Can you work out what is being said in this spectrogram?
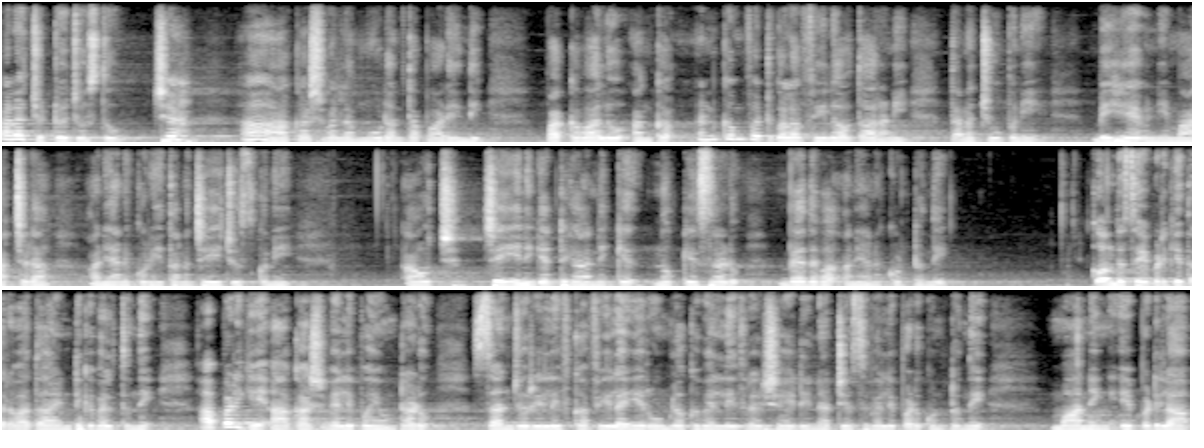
అలా చుట్టూ చూస్తూ ఛ ఆ ఆకాశ్ వల్ల మూడంతా పాడైంది. పక్క వాళ్ళు అంక అన్కంఫర్టుగా ఫీల్ అవుతారని తన చూపుని బిహేవ్ని మార్చడా అని అనుకుని తన చేయి చూసుకుని అవుచ్ చెయ్యిని గట్టిగా నెక్కే నొక్కేశాడు. వెధవ అని అనుకుంటుంది. కొంతసేపటికి తర్వాత ఇంటికి వెళ్తుంది. అప్పటికి ఆకాష్ వెళ్ళిపోయి ఉంటాడు. సంజు రిలీఫ్గా ఫీల్ అయ్యి రూమ్లోకి వెళ్ళి ఫ్రెష్ అయ్యి డిన్నర్ చేసి వెళ్ళి పడుకుంటుంది. మార్నింగ్ ఎప్పటిలా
